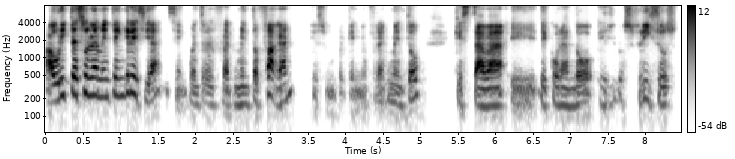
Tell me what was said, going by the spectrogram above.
Ahorita solamente en Grecia se encuentra el fragmento Fagan, que es un pequeño fragmento que estaba eh, decorando eh, los frisos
